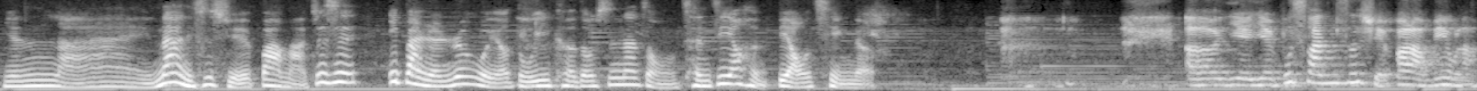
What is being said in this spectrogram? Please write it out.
原来，那你是学霸嘛？就是一般人认为要读医科都是那种成绩要很标清的。呃，也也不算是学霸啦，没有啦。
